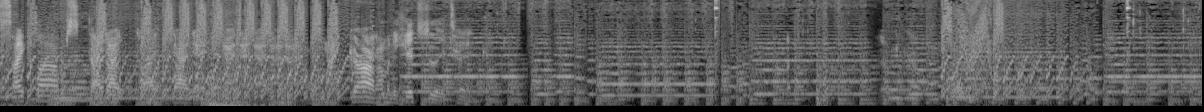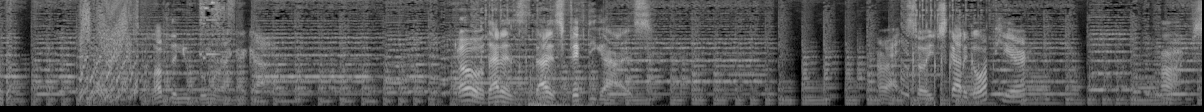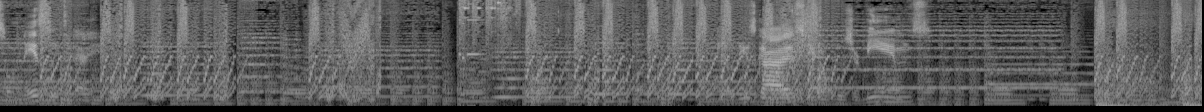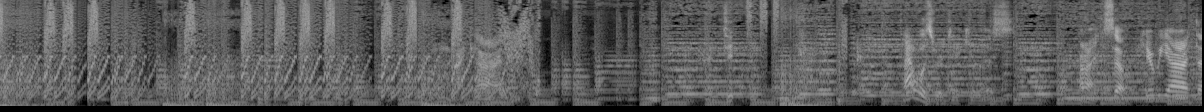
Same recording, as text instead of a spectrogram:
Cyclops, die die die die die die die die die. Oh my god, how many hits do they take? There we go. I love the new boomerang I got. Oh, that is that is 50 guys. Alright, so you just gotta go up here. Oh, I'm so nasally today. Guys, you don't lose your beams. Oh my god. That was ridiculous. Alright, so here we are at the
